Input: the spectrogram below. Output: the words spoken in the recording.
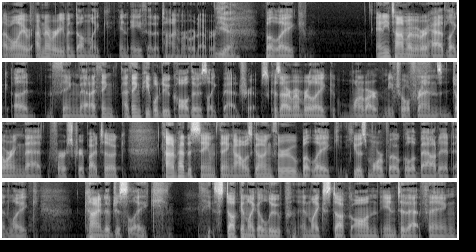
i've only ever, i've never even done like an eighth at a time or whatever Yeah. but like anytime I've ever had like a thing that I think I think people do call those like bad trips because I remember like one of our mutual friends during that first trip I took kind of had the same thing I was going through but like he was more vocal about it and like kind of just like stuck in like a loop and like stuck on into that thing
